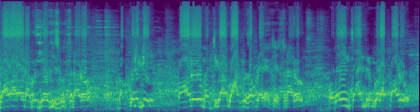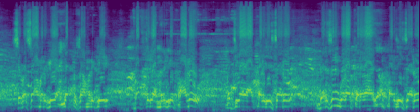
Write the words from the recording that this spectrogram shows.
దేవాలయాన్ని అభివృద్ధిలో తీసుకొస్తున్నారు. భక్తులకి పాలు మజ్జిగ వాటర్ సప్లై చేస్తున్నారు. ఉదయం సాయంత్రం కూడా పాలు శివస్వాములకి అయ్యప్ప స్వాములకి భక్తులు అందరికీ పాలు మంచిగా ఏర్పాటు చేశారు. దర్శనం కూడా త్వరగా ఏర్పాటు చేశారు.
